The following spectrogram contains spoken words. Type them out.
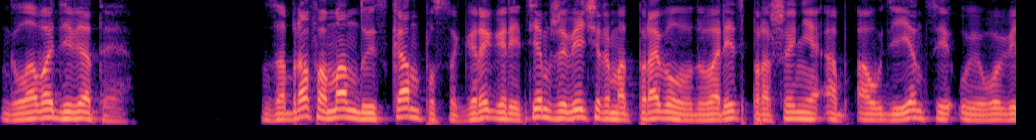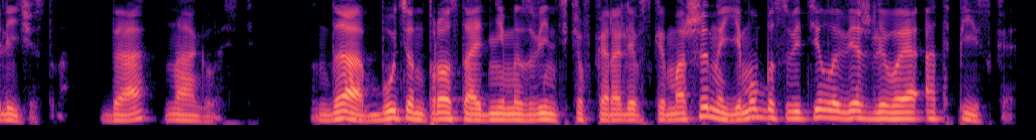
Глава 9. Забрав Аманду из кампуса, Грегори тем же вечером отправил в дворец прошение об аудиенции у его величества. Да, наглость. Да, будь он просто одним из винтиков королевской машины, ему бы светила вежливая отписка.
